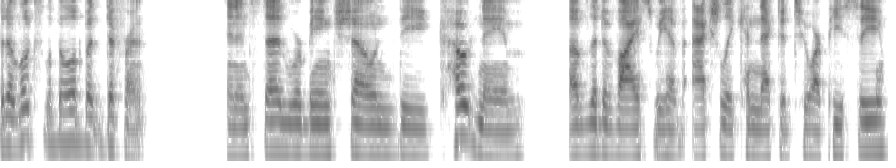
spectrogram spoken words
but it looks a little bit different. And instead, we're being shown the code name of the device we have actually connected to our PC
